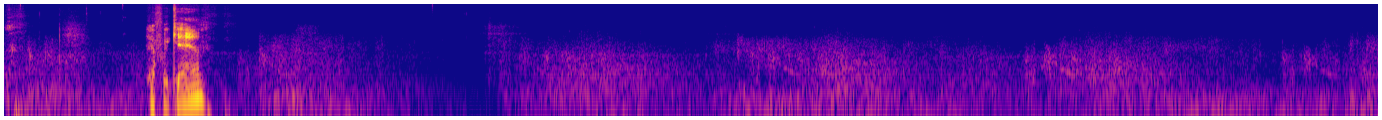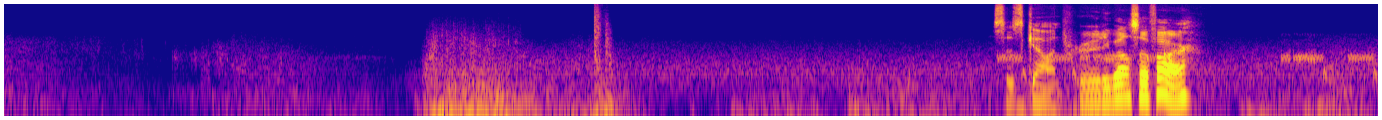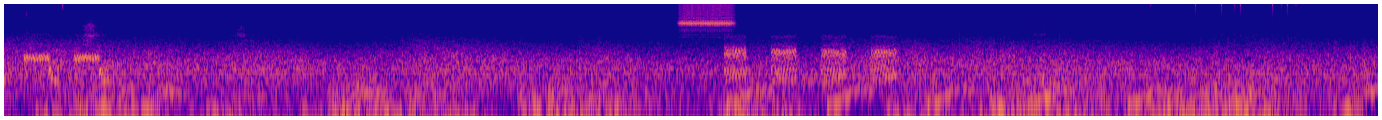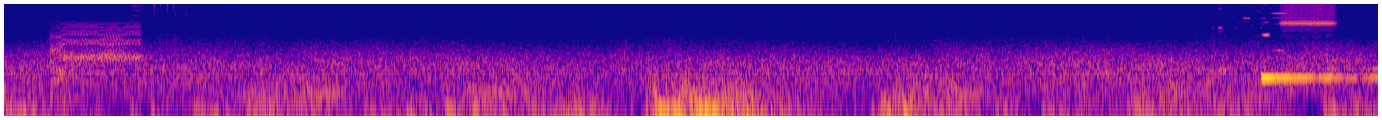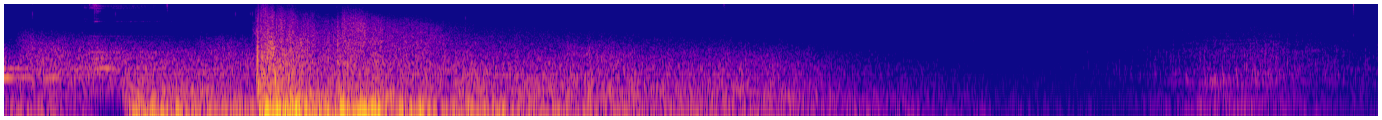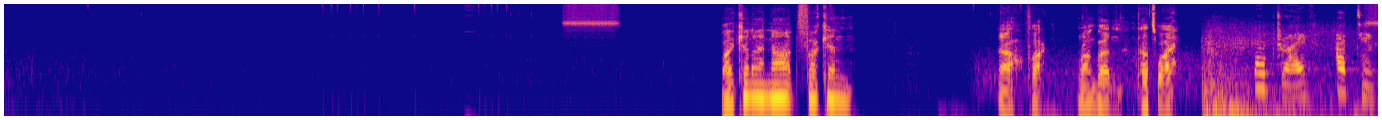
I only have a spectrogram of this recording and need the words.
If we can. This is going pretty well so far. Why can I not fucking... Oh, fuck. Wrong button. That's why. Warp drive active.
